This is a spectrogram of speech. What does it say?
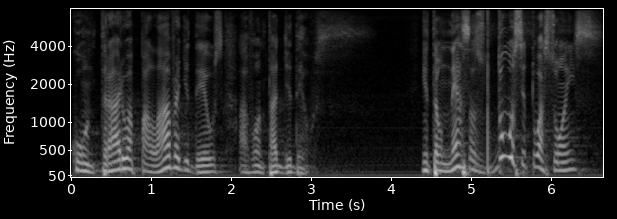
contrário à palavra de Deus, à vontade de Deus. Então, nessas duas situações,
